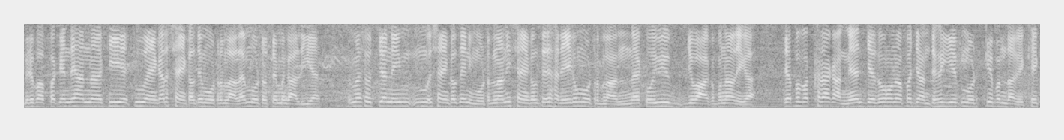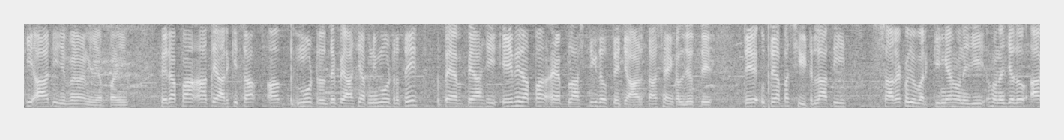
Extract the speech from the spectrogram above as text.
ਮੇਰੇ ਪਾਪਾ ਕਹਿੰਦੇ ਹਨ ਕਿ ਤੂੰ ਐਂ ਕਰ, ਸਾਈਕਲ ਤੇ ਮੋਟਰ ਲਾ ਲੈ, ਮੋਟਰ ਤੇ ਮੰਗਾ ਲਈ ਆ ਤੇ ਮੈਂ ਸੋਚਿਆ, ਨਹੀਂ ਸਾਈਕਲ ਤੇ ਨਹੀਂ ਮੋਟਰ ਲਾਣੀ ਸਾਈਕਲ ਤੇ ਹਰੇਕ ਮੋਟਰ ਲਾ ਦਿੰਦਾ ਕੋਈ ਵੀ ਜਵਾਕ ਬਣਾ ਲੇਗਾ ਤੇ ਆਪਾਂ ਵੱਖਰਾ ਕਰਨੇ ਆ, ਜਦੋਂ ਹੁਣ ਆਪਾਂ ਜਾਂਦੇ ਹੋਈਏ, ਮੁੜ ਕੇ ਬੰਦਾ ਵੇਖੇ ਕਿ ਆਹ ਚੀਜ਼ ਬਣਾਉਣੀ ਆ ਆਪਾਂ ਜੀ। ਫਿਰ ਆਪਾਂ ਆ ਤਿਆਰ ਕੀਤਾ ਆ ਮੋਟਰ ਤੇ ਪਿਆ ਸੀ, ਆਪਣੀ ਮੋਟਰ ਤੇ ਪੈਪ ਪਿਆ ਸੀ। ਇਹ ਫਿਰ ਆਪਾਂ ਐ ਪਲਾਸਟਿਕ ਦੇ ਉੱਤੇ ਚਾੜਤਾ ਸਾਈਕਲ ਦੇ ਉੱਤੇ। ਤੇ ਉੱਤੇ ਆਪਾਂ ਸੀਟ ਲਾਤੀ। ਸਾਰਾ ਕੁਝ ਵਰਕਿੰਗ ਹੈ ਹੁਣ ਜੀ। ਹੁਣ ਜਦੋਂ ਆ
